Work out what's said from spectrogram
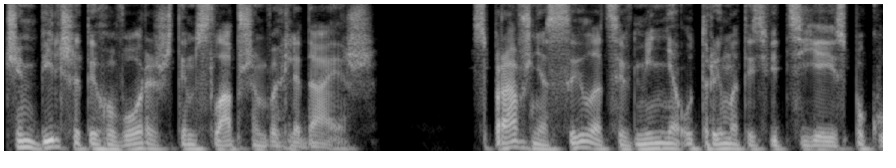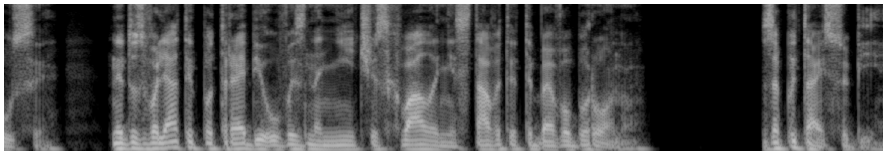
Чим більше ти говориш, тим слабшим виглядаєш. Справжня сила це вміння утриматись від цієї спокуси, не дозволяти потребі у визнанні чи схваленні ставити тебе в оборону. Запитай собі,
